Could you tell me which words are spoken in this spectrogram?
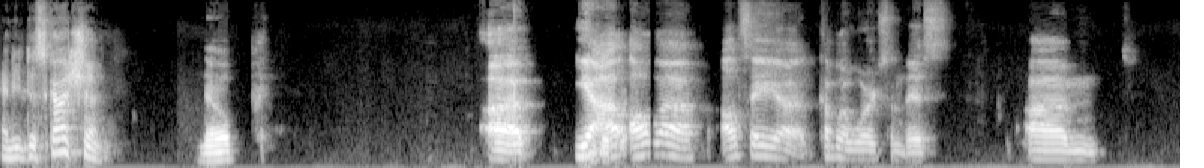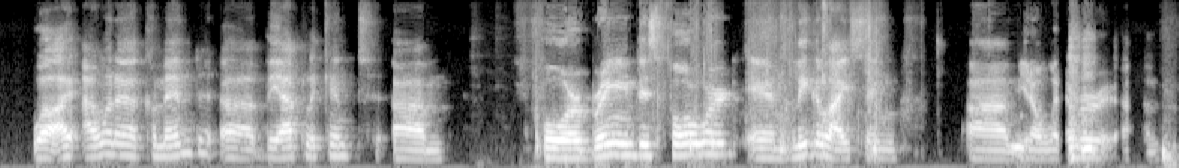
Any discussion? Nope. Uh, yeah, I'll I'll, uh, I'll say a couple of words on this. Um, well, I, I want to commend uh, the applicant um, for bringing this forward and legalizing, um, you know, whatever um,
